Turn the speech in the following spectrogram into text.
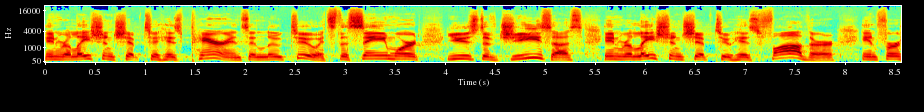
in relationship to his parents in Luke 2. It's the same word used of Jesus in relationship to his father in 1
